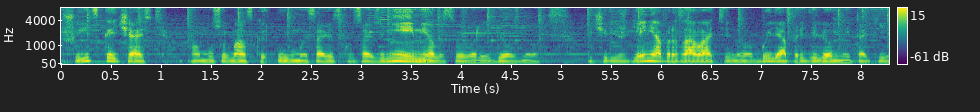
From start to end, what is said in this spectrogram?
шиитская часть мусульманской умы Советского Союза не имела своего религиозного учреждения образовательного, были определенные такие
